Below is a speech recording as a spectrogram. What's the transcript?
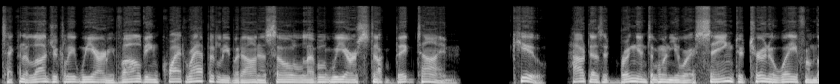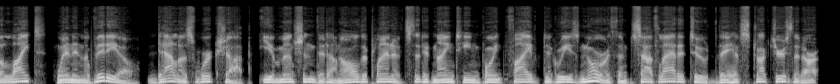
Technologically we are evolving quite rapidly but on a soul level we are stuck big time. Q. How does it bring into when you were saying to turn away from the light when in the video Dallas workshop you mentioned that on all the planets that at 19.5 degrees north and south latitude they have structures that are,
